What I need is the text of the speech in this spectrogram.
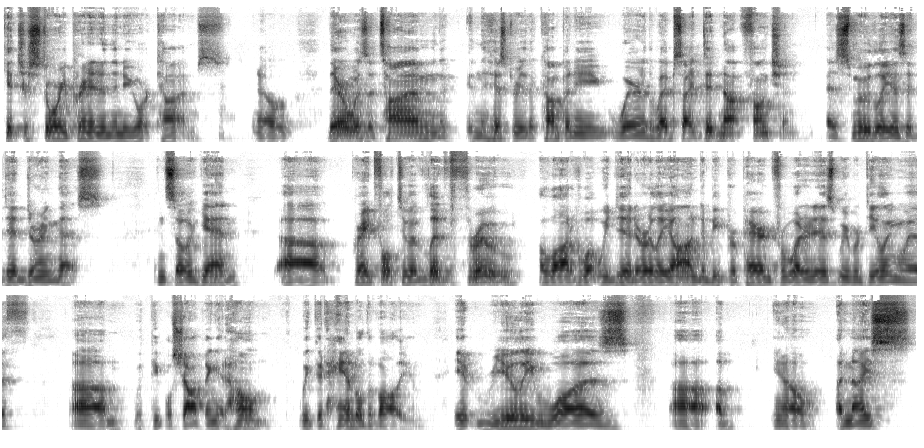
get your story printed in the New York Times. You know, there was a time in the, in the history of the company where the website did not function as smoothly as it did during this. And so, again, uh, grateful to have lived through a lot of what we did early on to be prepared for what it is we were dealing with um, with people shopping at home. We could handle the volume. It really was uh, a you know a nice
